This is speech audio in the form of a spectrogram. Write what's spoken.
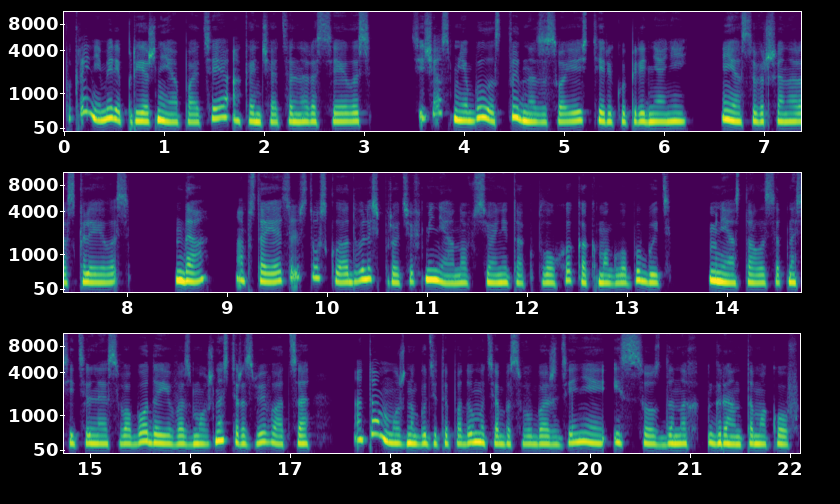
По крайней мере, прежняя апатия окончательно рассеялась. Сейчас мне было стыдно за свою истерику перед няней. Я совершенно расклеилась. Да, обстоятельства складывались против меня, но все не так плохо, как могло бы быть. Мне осталась относительная свобода и возможность развиваться, а там можно будет и подумать об освобождении из созданных грантомаков.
